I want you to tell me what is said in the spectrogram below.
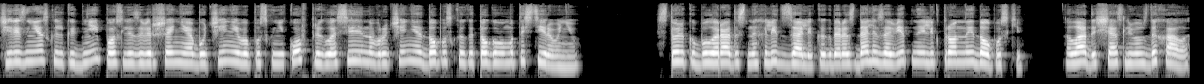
Через несколько дней после завершения обучения выпускников пригласили на вручение допуска к итоговому тестированию. Столько было радостных лиц в зале, когда раздали заветные электронные допуски. Лада счастливо вздыхала.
